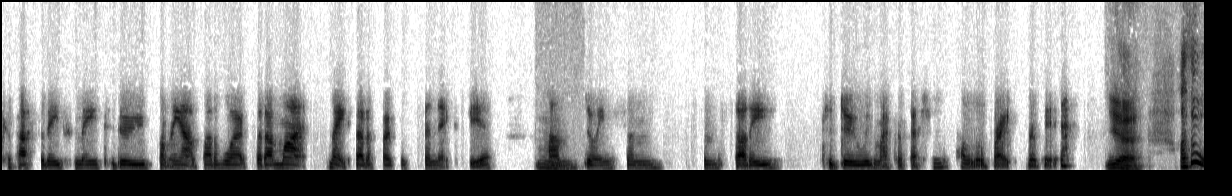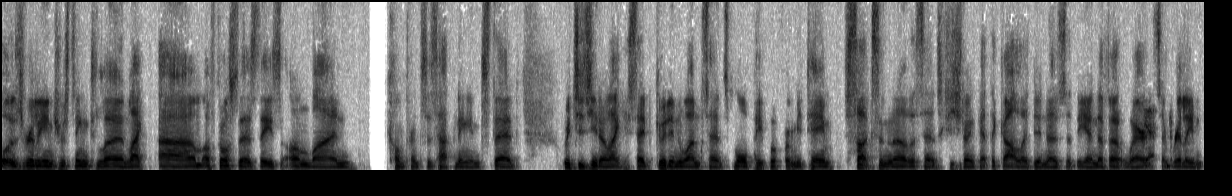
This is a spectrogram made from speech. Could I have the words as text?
capacity for me to do something outside of work. But I might make that a focus for next year. Hmm. Um, doing some some study to do with my profession. Just have a little break for a bit. Yeah, I thought it was really interesting to learn. Like, um, of course, there's these online conferences happening instead, which is, you know, like you said, good in one sense, more people from your team. Sucks in another sense because you don't get the gala dinners at the end of it, where Yeah. it's a really,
